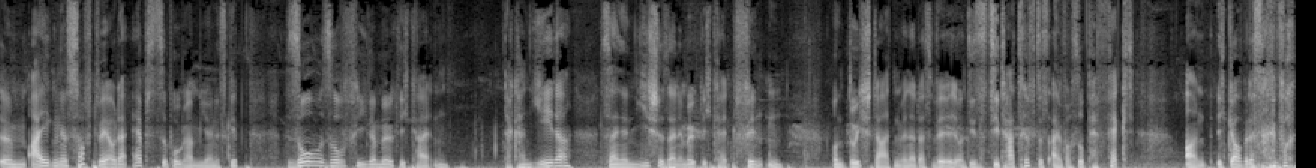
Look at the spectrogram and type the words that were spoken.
ähm, eigene Software oder Apps zu programmieren. Es gibt so, so viele Möglichkeiten. Da kann jeder seine Nische, seine Möglichkeiten finden und durchstarten, wenn er das will. Und dieses Zitat trifft es einfach so perfekt. Und ich glaube, dass einfach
